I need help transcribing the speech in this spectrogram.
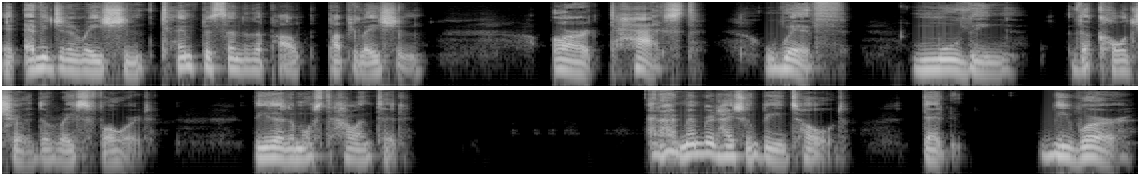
in every generation, 10% of the population are tasked with moving the culture, the race forward. These are the most talented. And I remember in high school being told that we were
